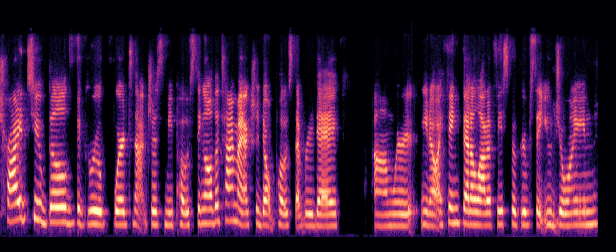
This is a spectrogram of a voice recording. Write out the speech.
tried to build the group where it's not just me posting all the time. I actually don't post every day. Um, where you know I think that a lot of Facebook groups that you join,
